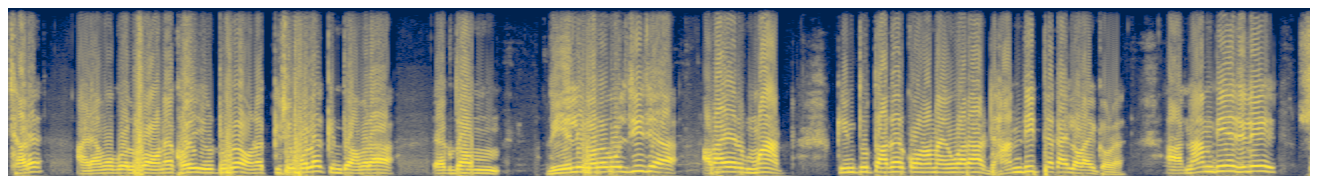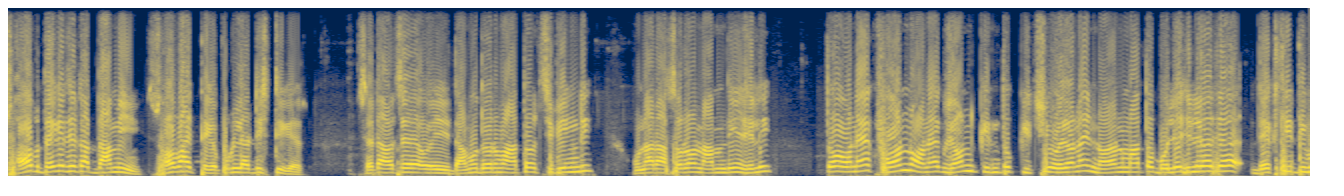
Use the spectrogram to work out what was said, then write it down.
ছাড়ে। আড়ামো গল্প অনেক হয় ইউটিউবে, অনেক কিছু বলে, কিন্তু আমরা একদম রিয়েলি ভাবে বলছি যে আড়াইয়ের মাঠ। কিন্তু তাদের কোনো নাই, ওরা ঝান্ডির টাকায় লড়াই করে। আর নাম দিয়েছিলি, সব থেকে যেটা দামি, সবাই থেকে, পুরুলিয়া ডিস্ট্রিক্টের সেটা হচ্ছে ওই দামোদর মাহাতো চিপিংডি ওনার আসরও নাম দিয়েছিলি তো অনেক ফোন অনেকজন কিন্তু কিছু হইল নাই। নয়ন মা তো বলেছিল যে দেখছি দিব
